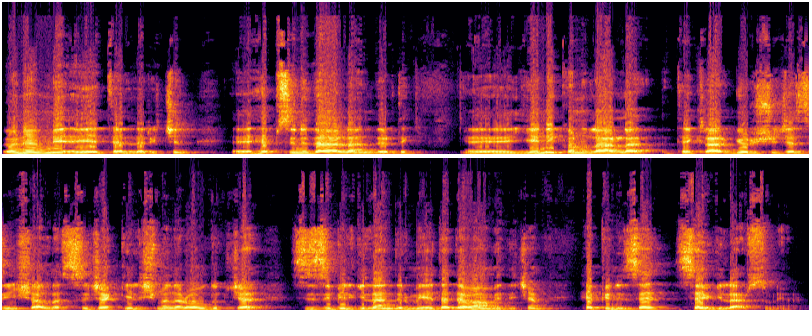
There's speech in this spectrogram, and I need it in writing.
önemli EYT'liler için. E, hepsini değerlendirdik. E, yeni konularla tekrar görüşeceğiz inşallah. Sıcak gelişmeler oldukça sizi bilgilendirmeye de devam edeceğim. Hepinize sevgiler sunuyorum.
